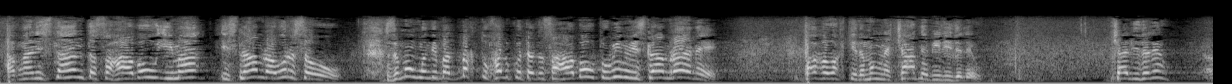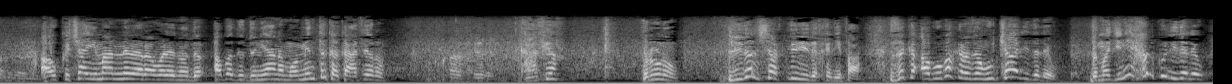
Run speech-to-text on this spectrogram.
افغانستان ته صحابه و ایما اسلام را ورسوو زمونږ غوندې بدبختو خلکو ته د صحابه و په وینو اسلام راغی په هغه وخت کې د مونږ نه چا نبي لیدلی چا لیدلی او که چا ایمان نه وی راوړی نو د ابه د دنیا نه مؤمن ته که کافر کافر رونو لیدل شرط نه دي د خلیفه ځکه ابوبکر رضی الله چا لیدلی د مدینې خلکو لیدلی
